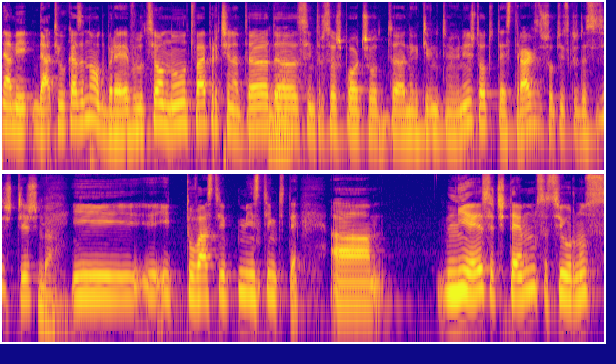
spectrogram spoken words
Ами, да, ти го каза много добре. Еволюционно това е причината да, Да. се интересуваш повече от а, негативните новини, защото те е страх, защото искаш да се защитиш Да. и, и, и това са ти инстинктите. А, ние се четем със сигурност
